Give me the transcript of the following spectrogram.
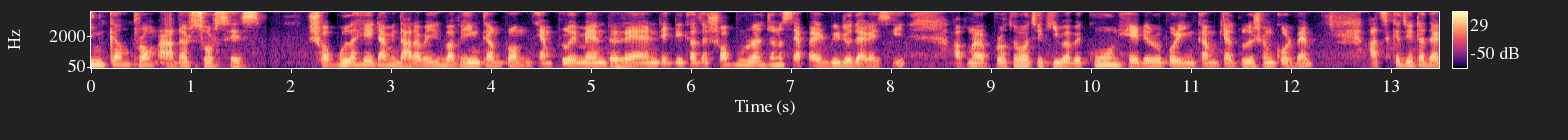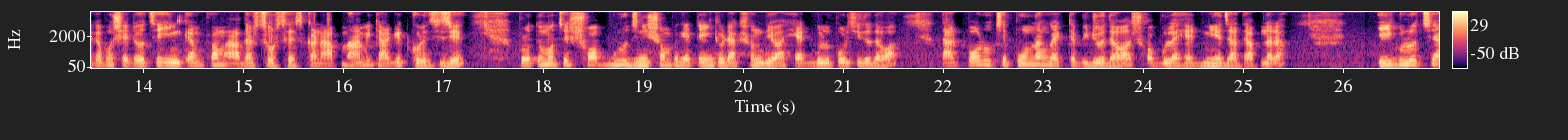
ইনকাম ফ্রম আদার সোর্সেস সবগুলা হেড আমি ধারাবাহিকভাবে income from employment rent agriculture সবগুলোর জন্য সেপারেট ভিডিও দেখাইছি। আপনার প্রথম হচ্ছে কীভাবে কোন হেডের উপর ইনকাম ক্যালকুলেশন করবেন। আজকে যেটা দেখাবো সেটা হচ্ছে ইনকাম ফ্রম আদার সোর্সেস কারণ আমি টার্গেট করেছি যে প্রথম হচ্ছে সবগুলো জিনিস সম্পর্কে একটা ইন্ট্রোডাকশন দেওয়া হেডগুলো পরিচিত দেওয়া। তারপর হচ্ছে পূর্ণাঙ্গ একটা ভিডিও দেওয়া, সবগুলো হেড নিয়ে যাতে আপনারা এইগুলো হচ্ছে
